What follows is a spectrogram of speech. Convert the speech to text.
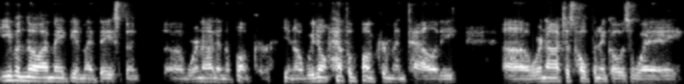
even though I may be in my basement, uh, we're not in a bunker. You know, we don't have a bunker mentality. Uh, we're not just hoping it goes away.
